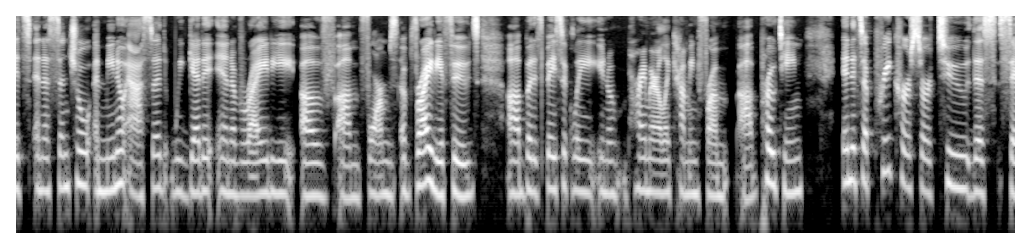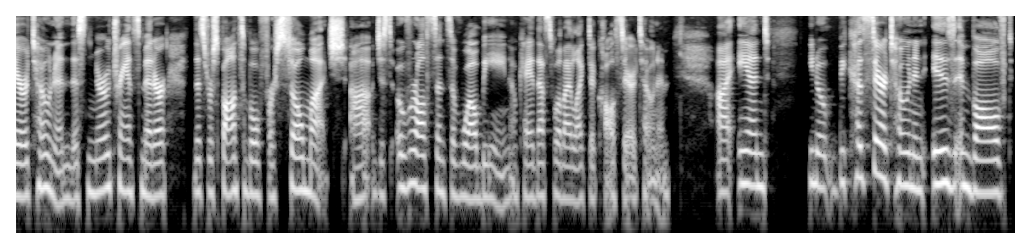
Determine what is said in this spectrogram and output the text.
It's an essential amino acid. We get it in a variety of um, forms, a variety of foods, uh, but it's basically, you know, primarily coming from uh, protein. And it's a precursor to this serotonin, this neurotransmitter that's responsible for so much, uh, just overall sense of well being. Okay. That's what I like to call serotonin. Uh, and you know, because serotonin is involved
